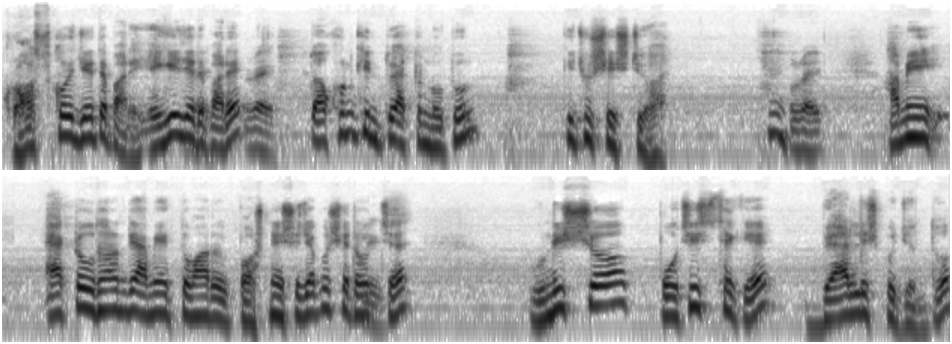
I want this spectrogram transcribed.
ক্রস করে যেতে পারে এগিয়ে যেতে পারে তখন কিন্তু একটা নতুন কিছু সৃষ্টি হয়। আমি একটা উদাহরণ দিয়ে আমি তোমার ওই প্রশ্নে এসে যাব সেটা হচ্ছে উনিশশো পঁচিশ থেকে বিয়াল্লিশ পর্যন্ত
